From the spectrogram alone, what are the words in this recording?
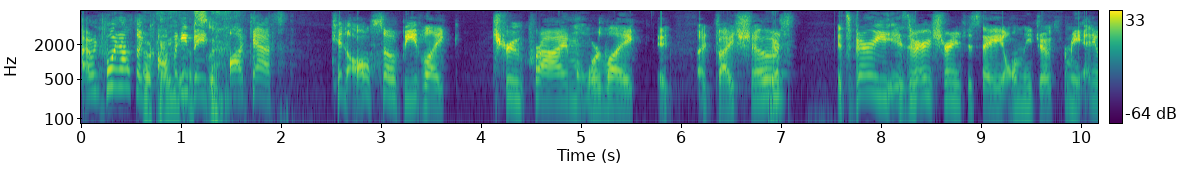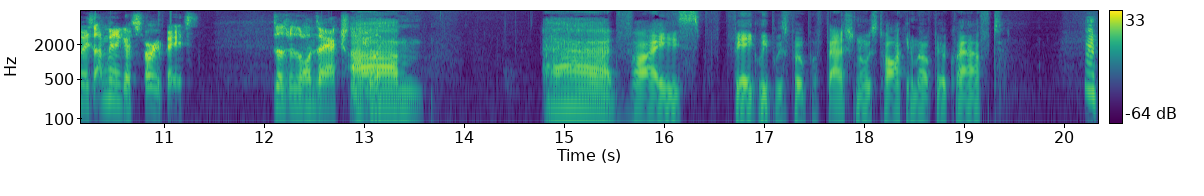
I would point out that Okay, comedy-based yes. podcasts can also be like true crime or like advice shows. Yep. It's very it's very strange to say only jokes for me. Anyways, I'm gonna go story-based. Those are the ones I actually do. like. Um, Advice vaguely because for professionals talking about their craft. I'm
